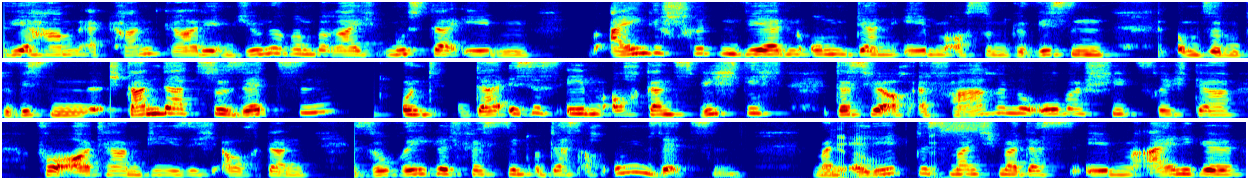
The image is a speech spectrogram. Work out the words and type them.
Wir haben erkannt, gerade im jüngeren Bereich muss da eben eingeschritten werden, um dann eben auch so einen gewissen, um so einen gewissen Standard zu setzen. Und da ist es eben auch ganz wichtig, dass wir auch erfahrene Oberschiedsrichter vor Ort haben, die sich auch dann so regelfest sind und das auch umsetzen. Man genau, erlebt es manchmal, dass eben einige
